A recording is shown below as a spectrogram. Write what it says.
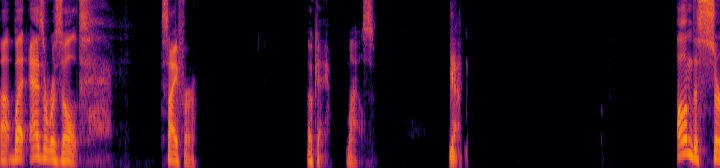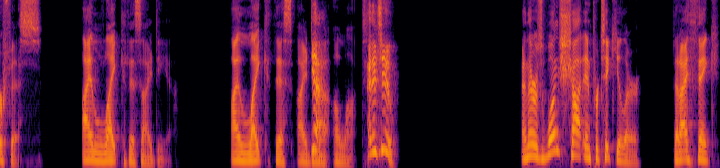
uh, but as a result, Cipher. Okay, Miles. Yeah. On the surface, I like this idea. I like this idea Yeah. a lot. I do too. And there's one shot in particular that I think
